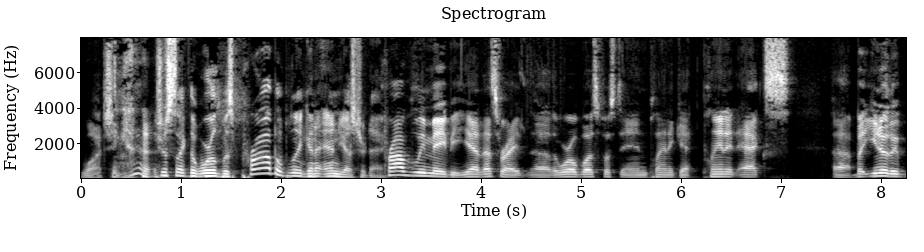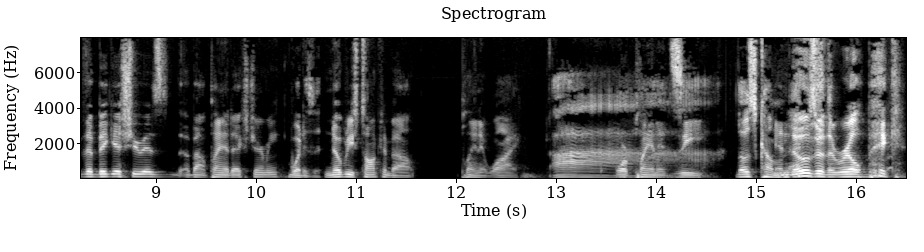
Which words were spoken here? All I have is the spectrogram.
watching us. Just like the world was probably going to end yesterday. Probably, maybe. Yeah, that's right. Uh, the world was supposed to end. Planet Planet X. Uh, but you know the the big issue is about Planet X, Jeremy. what is it? Nobody's talking about Planet Y Ah. or Planet Z, Those come and next. those are the real big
